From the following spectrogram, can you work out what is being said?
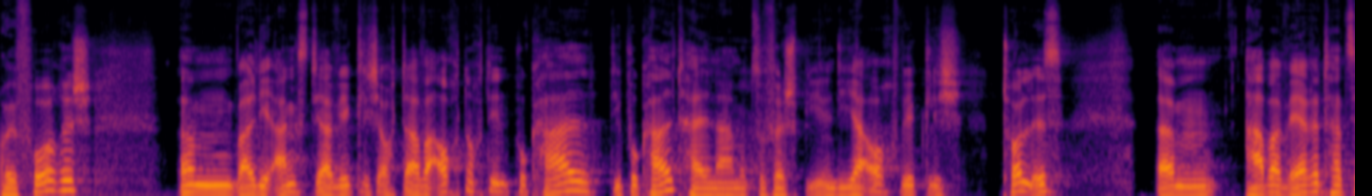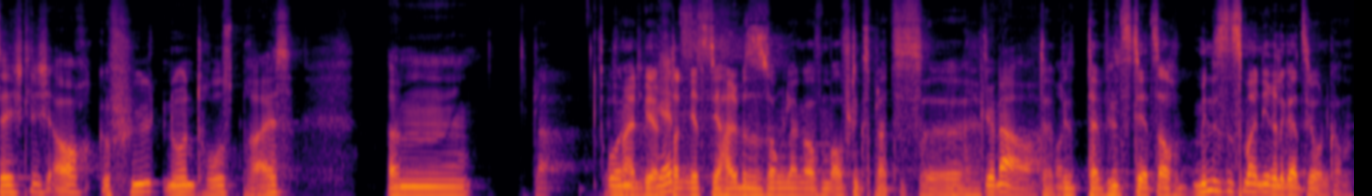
euphorisch, ähm, weil die Angst ja wirklich auch da war, auch noch den Pokal, die Pokalteilnahme zu verspielen, die ja auch wirklich toll ist. Ähm, aber wäre tatsächlich auch gefühlt nur ein Trostpreis. Ähm, Klar. Ich Und meine, wir jetzt- standen jetzt die halbe Saison lang auf dem Aufstiegsplatz. Äh, genau. da, Und da willst du jetzt auch mindestens mal in die Relegation kommen.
